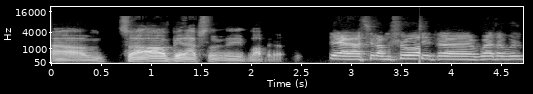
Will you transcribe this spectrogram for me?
yeah. um, so I've been absolutely loving it. Yeah, that's it. I'm sure the weather was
